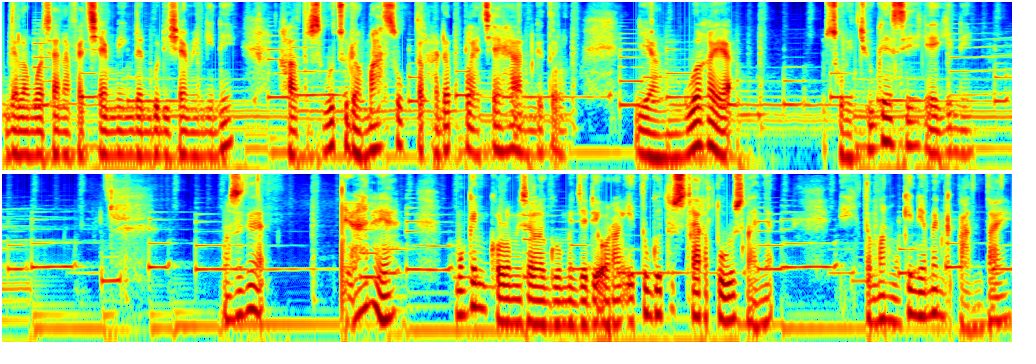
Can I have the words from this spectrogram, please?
dalam wacana fat shaming dan body shaming ini Hal tersebut sudah masuk terhadap pelecehan gitu Yang gue kayak Sulit juga sih kayak gini. Maksudnya Gimana ya. Mungkin kalau misalnya gue menjadi orang itu Gue tuh secara tulus nanya Eh teman mungkin dia main ke pantai?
